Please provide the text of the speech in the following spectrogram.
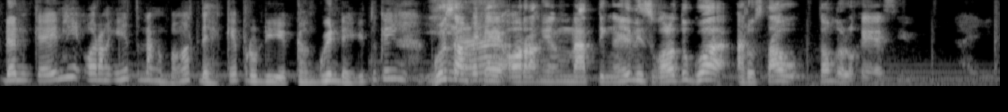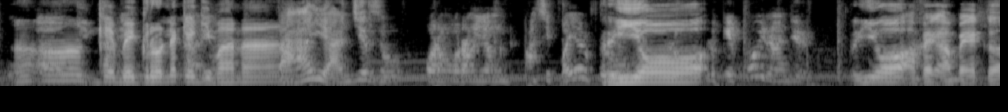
dan kayak ini orang ini tenang banget deh kayak perlu digangguin deh gitu kayak Gue Iya. sampai kayak orang yang nothing aja di sekolah tuh gue harus tahu. Tau gak lo kayak Heeh, kayak backgroundnya kayak gimana? tai anjir orang-orang yang asik bayar Rio. kepoin anjir Rio sampai sampai ke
